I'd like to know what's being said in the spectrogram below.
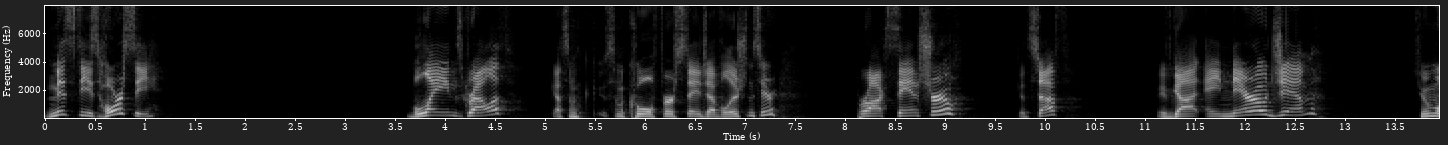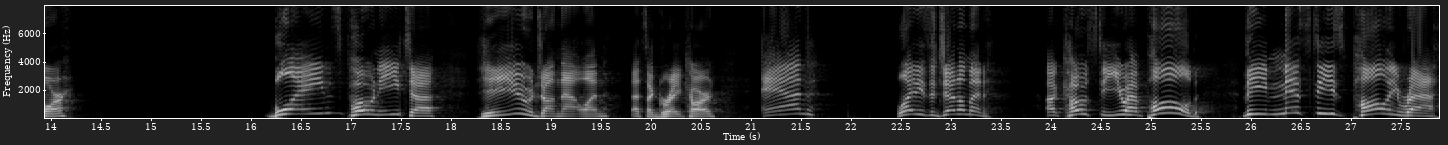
Misty's Horsea. Blaine's Growlithe. Got some some cool first stage evolutions here. Brock Sandshrew. Good stuff. We've got a Narrow Gym. Two more. Blaine's Ponyta. Huge on that one. That's a great card. And, ladies and gentlemen, a Coasty, you have pulled the Misty's Poliwrath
